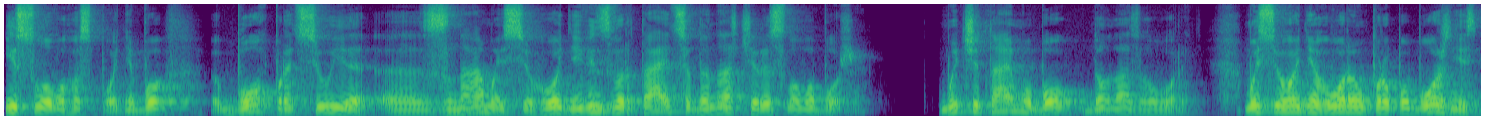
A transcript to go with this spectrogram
І слово Господнє. Бо Бог працює е, з нами сьогодні, Він звертається до нас через Слово Боже. Ми читаємо, Бог до нас говорить. Ми сьогодні говоримо про побожність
